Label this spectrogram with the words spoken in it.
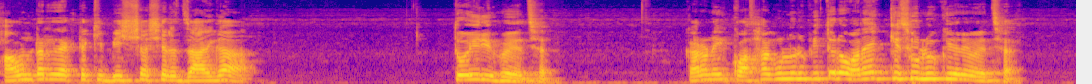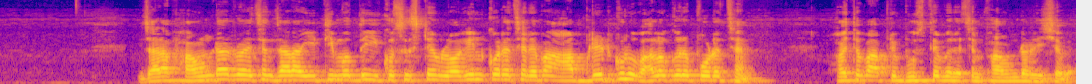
ফাউন্ডারের একটা কি বিশ্বাসের জায়গা তৈরি হয়েছে। কারণ এই কথাগুলোর ভিতরে অনেক কিছু লুকিয়ে রয়েছে। যারা ফাউন্ডার রয়েছেন, যারা ইতিমধ্যে ইকোসিস্টেম লগ ইন করেছেন এবং আপডেটগুলো ভালো করে পড়েছেন হয়তো আপনি বুঝতে পেরেছেন ফাউন্ডার হিসেবে।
